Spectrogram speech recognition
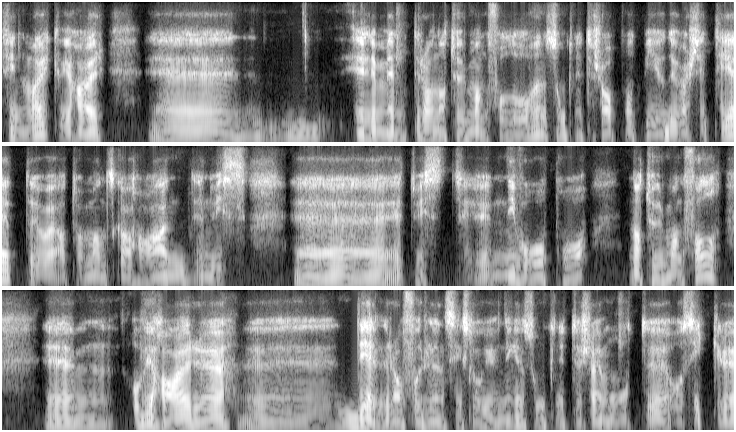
Finnmark. Vi har eh, elementer av naturmangfoldloven som knytter seg opp mot biodiversitet, at man skal ha en, viss, eh, et visst nivå på naturmangfold. Og vi har eh, deler av forurensningslovgivningen som knytter seg mot eh, å sikre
